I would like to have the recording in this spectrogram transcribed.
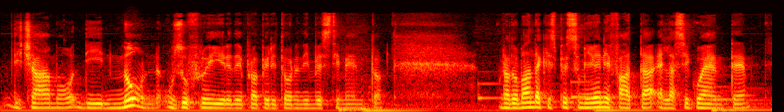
diciamo, di non usufruire dei propri ritorni di investimento. Una domanda che spesso mi viene fatta è la seguente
